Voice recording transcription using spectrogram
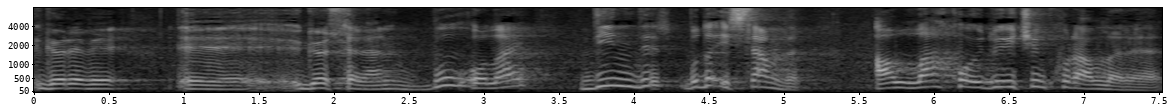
görevi e, gösteren bu olay dindir. Bu da İslam'dır. Allah koyduğu için kuralları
